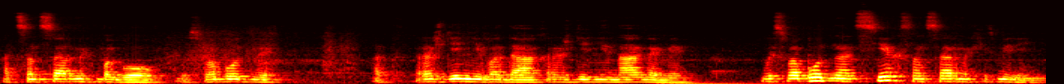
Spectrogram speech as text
от сансарных богов, вы свободны от рождений в водах, рождений нагами, вы свободны от всех сансарных измерений.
